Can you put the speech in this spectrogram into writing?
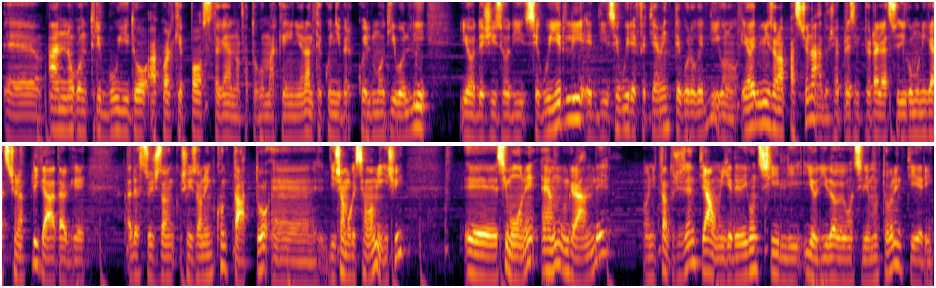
eh, hanno contribuito a qualche post che hanno fatto con marketing ignorante e quindi per quel motivo lì io ho deciso di seguirli e di seguire effettivamente quello che dicono e mi sono appassionato, c'è per esempio un ragazzo di comunicazione applicata che adesso ci sono, ci sono in contatto, eh, diciamo che siamo amici, eh, Simone è un grande, ogni tanto ci sentiamo, mi chiede dei consigli, io gli do dei consigli molto volentieri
